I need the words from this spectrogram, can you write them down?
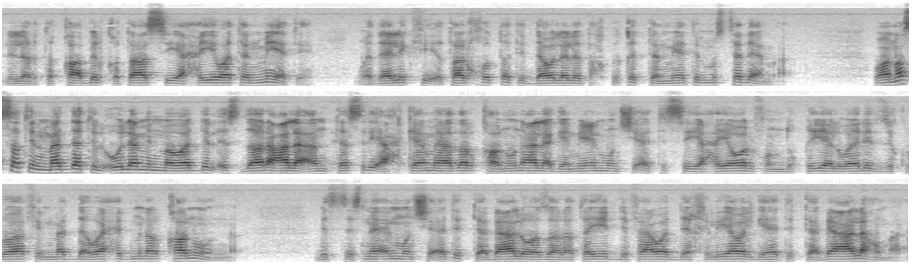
للارتقاء بالقطاع السياحي وتنميته وذلك في إطار خطة الدولة لتحقيق التنمية المستدامة. ونصت المادة الأولى من مواد الإصدار على أن تسري أحكام هذا القانون على جميع المنشآت السياحية والفندقية الوارد ذكرها في المادة واحد من القانون باستثناء المنشآت التابعة لوزارتي الدفاع والداخلية والجهات التابعة لهما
